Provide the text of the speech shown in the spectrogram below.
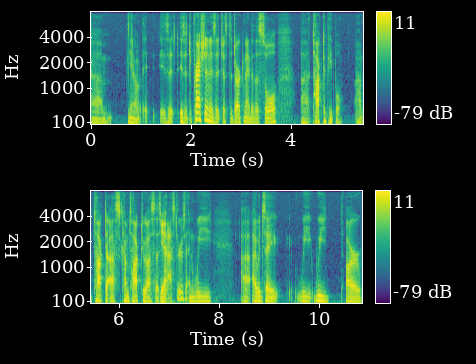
um, you know is it is it depression? Is it just the dark night of the soul? Uh, talk to people. Um, talk to us. Come talk to us as Yeah. pastors, and we. Uh, I would say we we are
